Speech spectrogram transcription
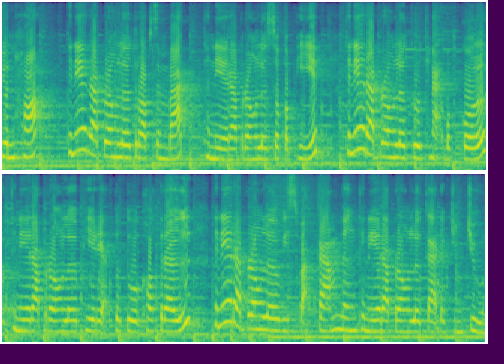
យន្តហោះធានារ៉ាប់រងលើទ្រព្យសម្បត្តិធានារ៉ាប់រងលើសុខភាព ធានារ៉ាប់រងលើគ្រោះថ្នាក់បុគ្គលធានារ៉ាប់រងលើភារៈទទួលខុសត្រូវធានារ៉ាប់រងលើវិស្វកម្មនិងធានារ៉ាប់រងលើការដឹកជញ្ជូន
